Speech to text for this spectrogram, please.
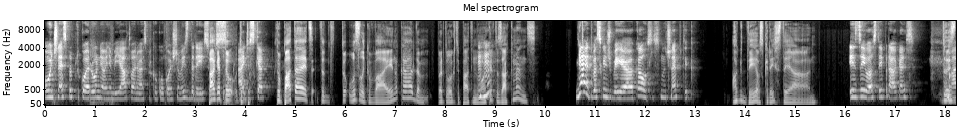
Un viņš nesaprata, par ko ir runa, jo viņam bija jāatvainojas par kaut ko, ko viņš nav izdarījis. Pagad, tu- tu- kept... Tu pateici, tu, tu uzliki vainu kādam par to, ka tu pati Mhm. nokriti mm -hmm. uz akmens. Jā, jo tāpēc, ka viņš bija uh, kauslis, man viņš nepatika. Ak, Dievs, Kristiāna! Izdzīvo stiprākais. Tu esi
